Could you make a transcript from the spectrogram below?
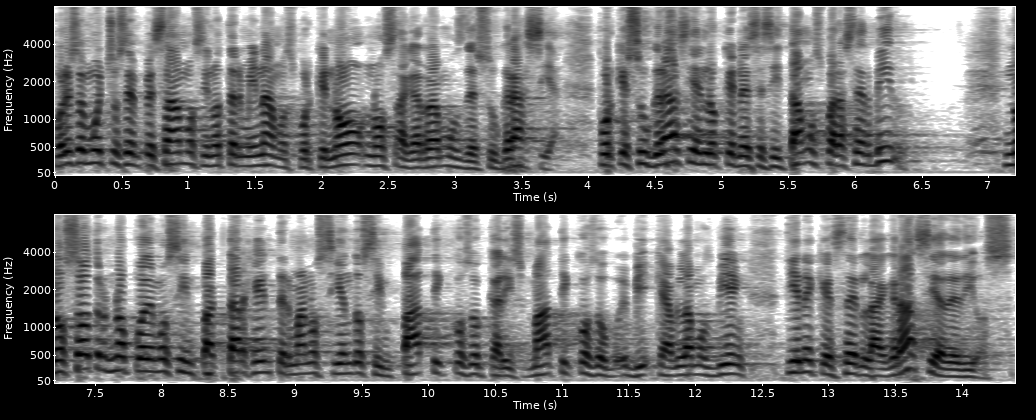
Por eso muchos empezamos y no terminamos, porque no nos agarramos de su gracia, porque su gracia es lo que necesitamos para servir. Nosotros no podemos impactar gente, hermanos, siendo simpáticos o carismáticos o que hablamos bien. Tiene que ser la gracia de Dios.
